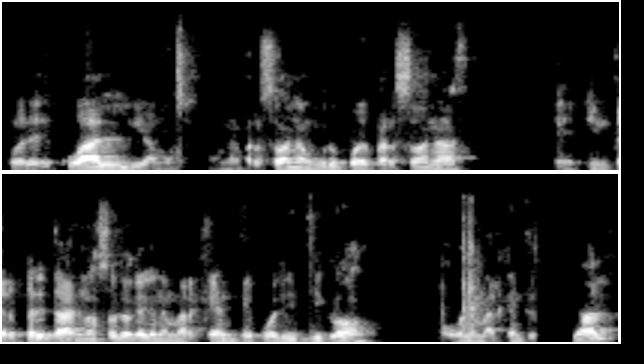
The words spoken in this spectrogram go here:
por el cual, digamos, una persona, un grupo de personas, eh, interpreta no solo que hay un emergente político o un emergente social,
